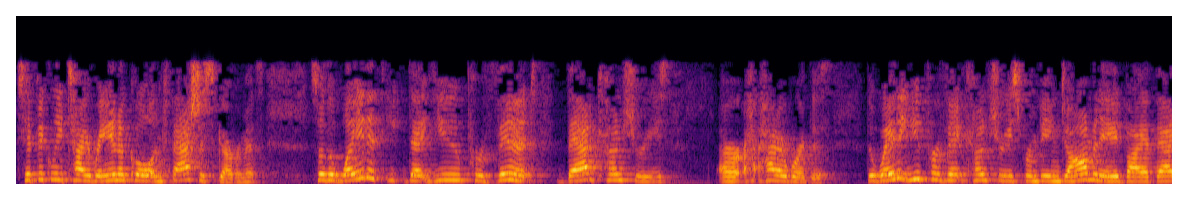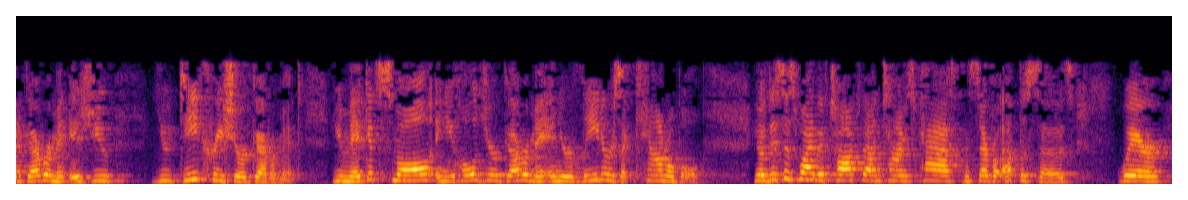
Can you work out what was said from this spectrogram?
typically tyrannical and fascist governments. So the way that you, that you prevent bad countries, or how do I word this? The way that you prevent countries from being dominated by a bad government is you you decrease your government. You make it small and you hold your government and your leaders accountable. You know, this is why we've talked about in times past in several episodes where,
